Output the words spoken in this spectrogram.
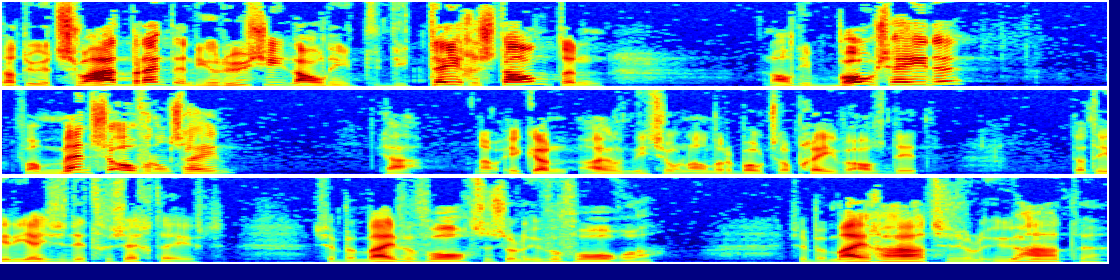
Dat u het zwaard brengt en die ruzie en al die, die tegenstand en, al die boosheden van mensen over ons heen? Ja, nou ik kan eigenlijk niet zo'n andere boodschap geven als dit. Dat de Heer Jezus dit gezegd heeft. Ze hebben mij vervolgd, ze zullen u vervolgen. Ze hebben mij gehaat, ze zullen u haten.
